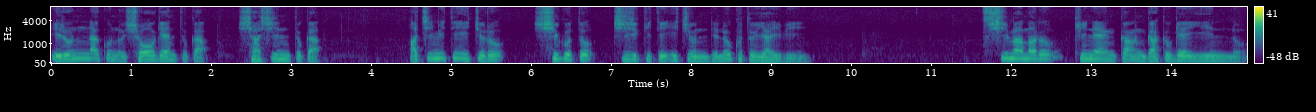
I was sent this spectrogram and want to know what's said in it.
いろんなこの証言とか写真とか、あちみていちゅる仕事ちじきていちゅんでのことやいびん。対馬丸記念館学芸員の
